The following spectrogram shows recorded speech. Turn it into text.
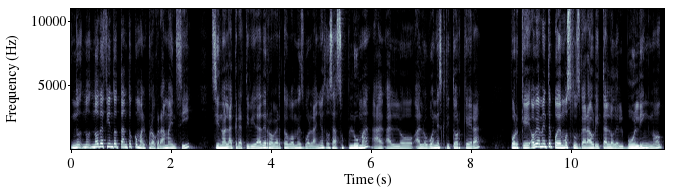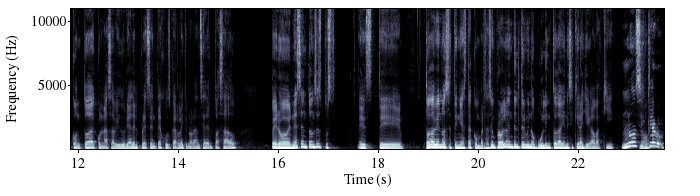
no, no, no defiendo tanto como al programa en sí, sino a la creatividad de Roberto Gómez Bolaños, o sea, su pluma, a, a lo, a lo buen escritor que era. Porque obviamente podemos juzgar ahorita lo del bullying, ¿no? Con toda, con la sabiduría del presente, juzgar la ignorancia del pasado. Pero en ese entonces, pues este, todavía no se tenía esta conversación. Probablemente el término bullying todavía ni siquiera llegaba aquí. No, sí, claro,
